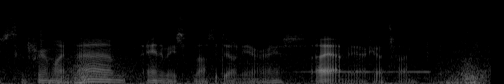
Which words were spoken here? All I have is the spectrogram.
Just confirm I am enemies of Macedonia, right? I am, yeah, okay, that's fine.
